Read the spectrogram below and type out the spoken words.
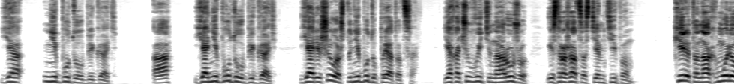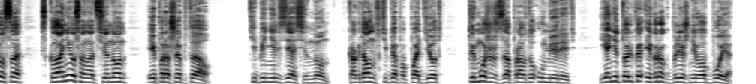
Я не буду убегать. А? Я не буду убегать. Я решила, что не буду прятаться. Я хочу выйти наружу и сражаться с тем типом. Кирита нахмурился, склонился над Синон и прошептал. Тебе нельзя, Синон. Когда он в тебя попадет, ты можешь за правду умереть. Я не только игрок ближнего боя.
